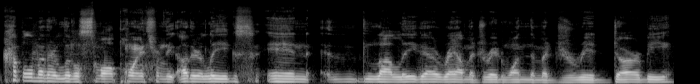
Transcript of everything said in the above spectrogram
A couple of other little small points from the other leagues. In La Liga, Real Madrid won the Madrid Derby.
